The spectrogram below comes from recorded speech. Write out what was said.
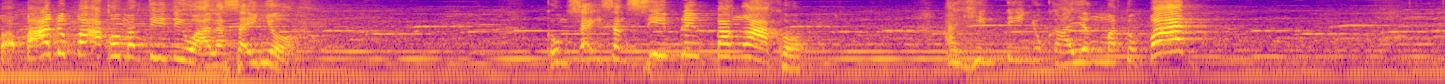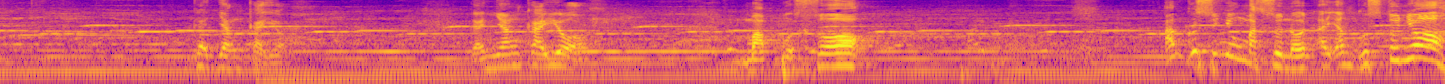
Pa- Paano pa ako magtitiwala sa inyo? Kung sa isang simpleng pangako ay hindi nyo kayang matupad? Ganyan kayo. Ganyan kayo. Mapusok. Ang gusto nyong masunod ay ang gusto nyo.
